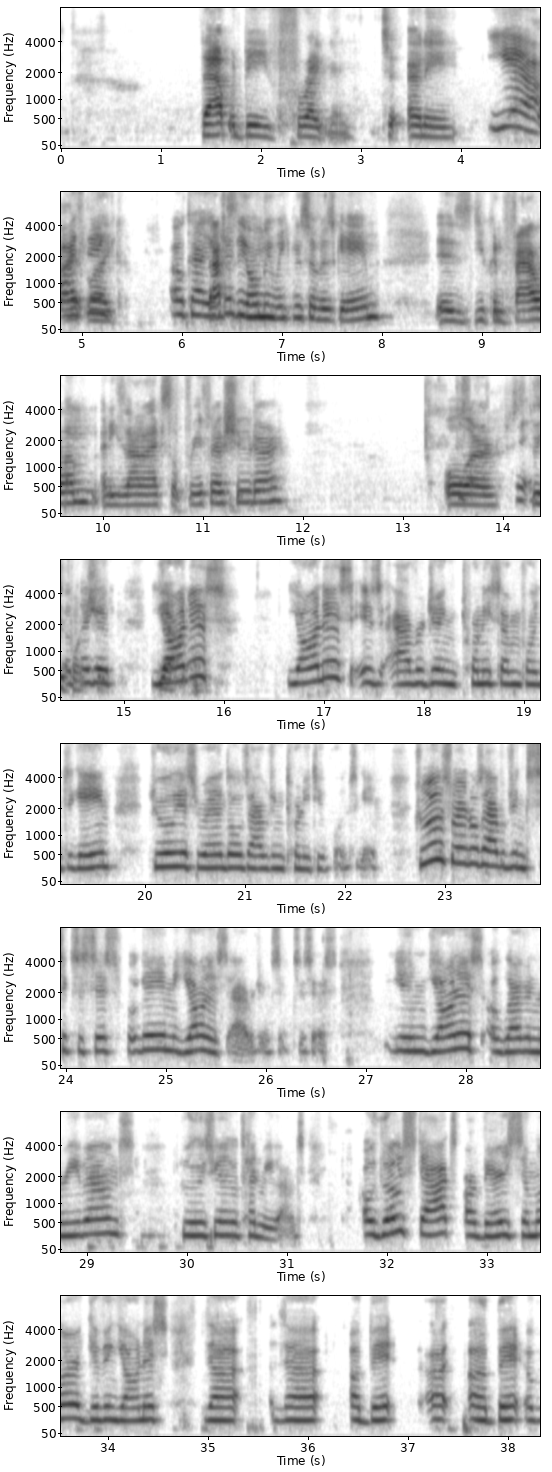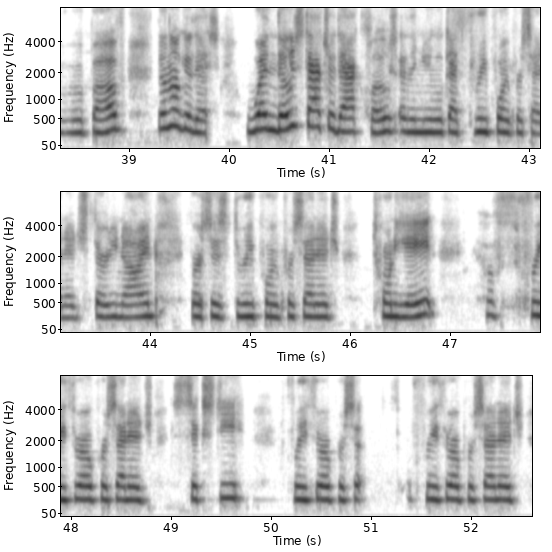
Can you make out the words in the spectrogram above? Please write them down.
that would be frightening to any. Yeah, I think like, okay. that's just- the only weakness of his game is you can foul him and he's not an excellent free throw shooter or three point shooter. Yeah. Giannis, Giannis is averaging 27 points a game. Julius Randle's averaging 22 points a game. Julius Randle's averaging six assists per game. Giannis averaging six assists. Giannis 11 rebounds. Julius Randle 10 rebounds. Oh, those stats are very similar, giving Giannis the the a bit a bit above. Then look at this. When those stats are that close, and then you look at three point percentage, 39 versus three point percentage, 28, free throw percentage, 60, free throw percent, free throw percentage,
